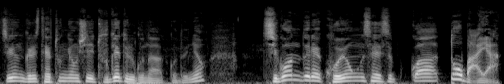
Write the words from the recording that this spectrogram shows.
지금 그래서 대통령실이 두 개 들고 나왔거든요. 직원들의 고용 세습과 또 마약.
